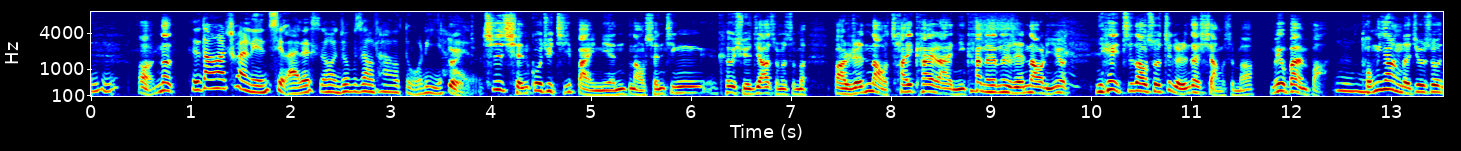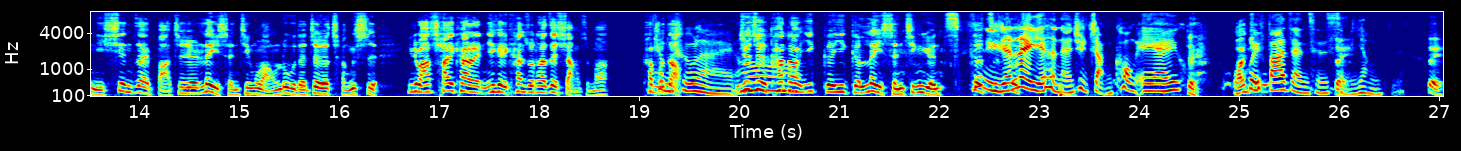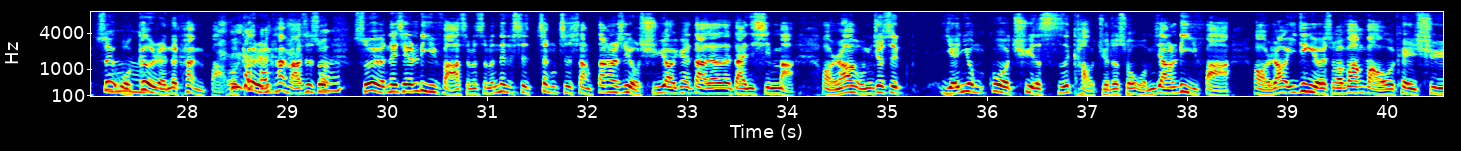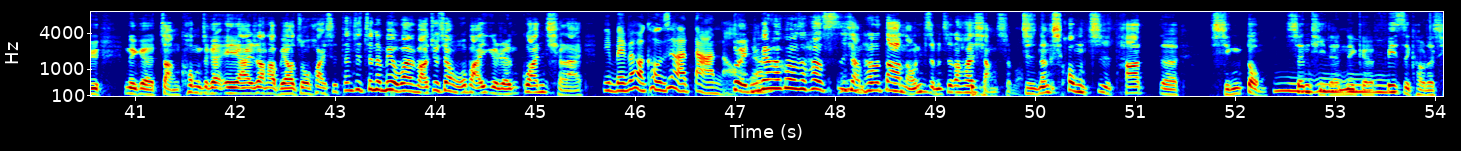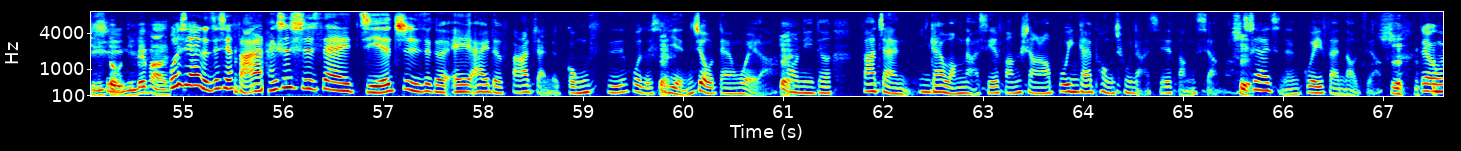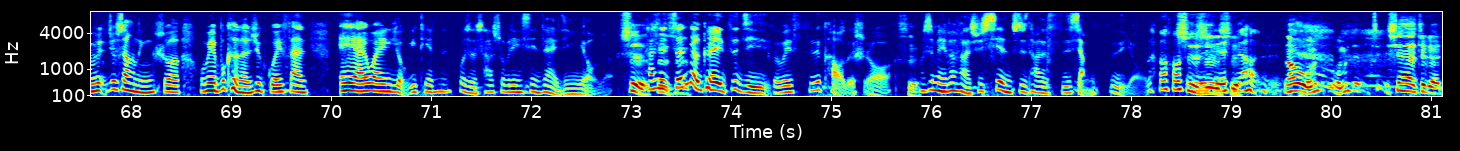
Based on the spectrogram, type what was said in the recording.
哦，那 可是当它串联起来的时候，你就不知道它有多厉害了。对，之前过去几百年，脑神经科学家什么什么，把人脑拆开来，你看到那人脑里面，你可以知道说这个人在想什么，没有办法。嗯，同样的就是说，你现在把这些类神经网络的这个程式，你就把它拆开来，你可以看出他在想什么，看不到出来，你就是看到一个一个类神经元。所以你人类也很难去掌控 AI，对，完全会发展成什么样子？对，所以我个人的看法，我个人看法是说，所有那些立法什么什么，那个是政治上当然是有需要，因为大家在担心嘛。哦，然后我们就是沿用过去的思考，觉得说我们这样立法哦，然后一定有什么方法，我可以去那个掌控这个 AI，让它不要做坏事。但是真的没有办法，就像我把一个人关起来，你没办法控制他的大脑，对，你没办法控制他的思想，他的大脑，你怎么知道他在想什么？只能控制他的。行动，身体的那个 physical 的行动，你没法。不过现在的这些法案还是是在节制这个 AI 的发展的公司或者是研究单位啦。哦，你的发展应该往哪些方向，然后不应该碰触哪些方向啊？是。现在只能规范到这样。是。对，我们就像您说，我们也不可能去规范 AI。万一有一天，或者他说不定现在已经有了，是，他是真的可以自己所谓思考的时候，是，我是没办法去限制他的思想自由的。是 是是这样子。然后我们我们现在这个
